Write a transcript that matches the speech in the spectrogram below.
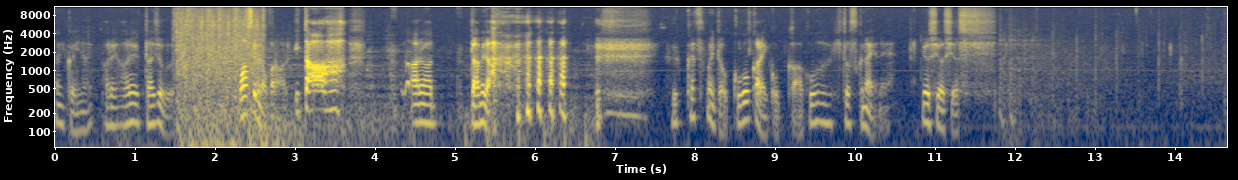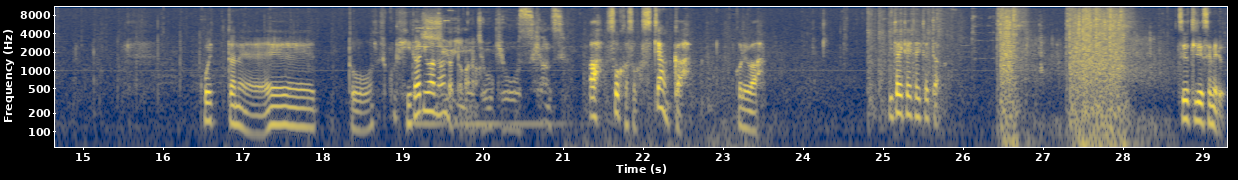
何かいない？あれあれ大丈夫？壊せるのかな？あれ。いたあれはダメだ。復活ポイントここから行こうか。ここ人少ないよね。よしよしよし。こういったねえー、っと私これ左は何だったかな？あそうかそうか。スキャンか。これは。いたいたいたいたいた。強気で攻める。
